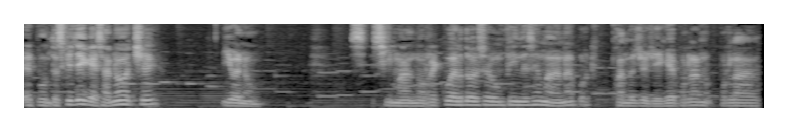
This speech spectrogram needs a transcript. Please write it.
El punto es que llegué esa noche y bueno, si, si mal no recuerdo, eso era un fin de semana porque cuando yo llegué por la, por la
